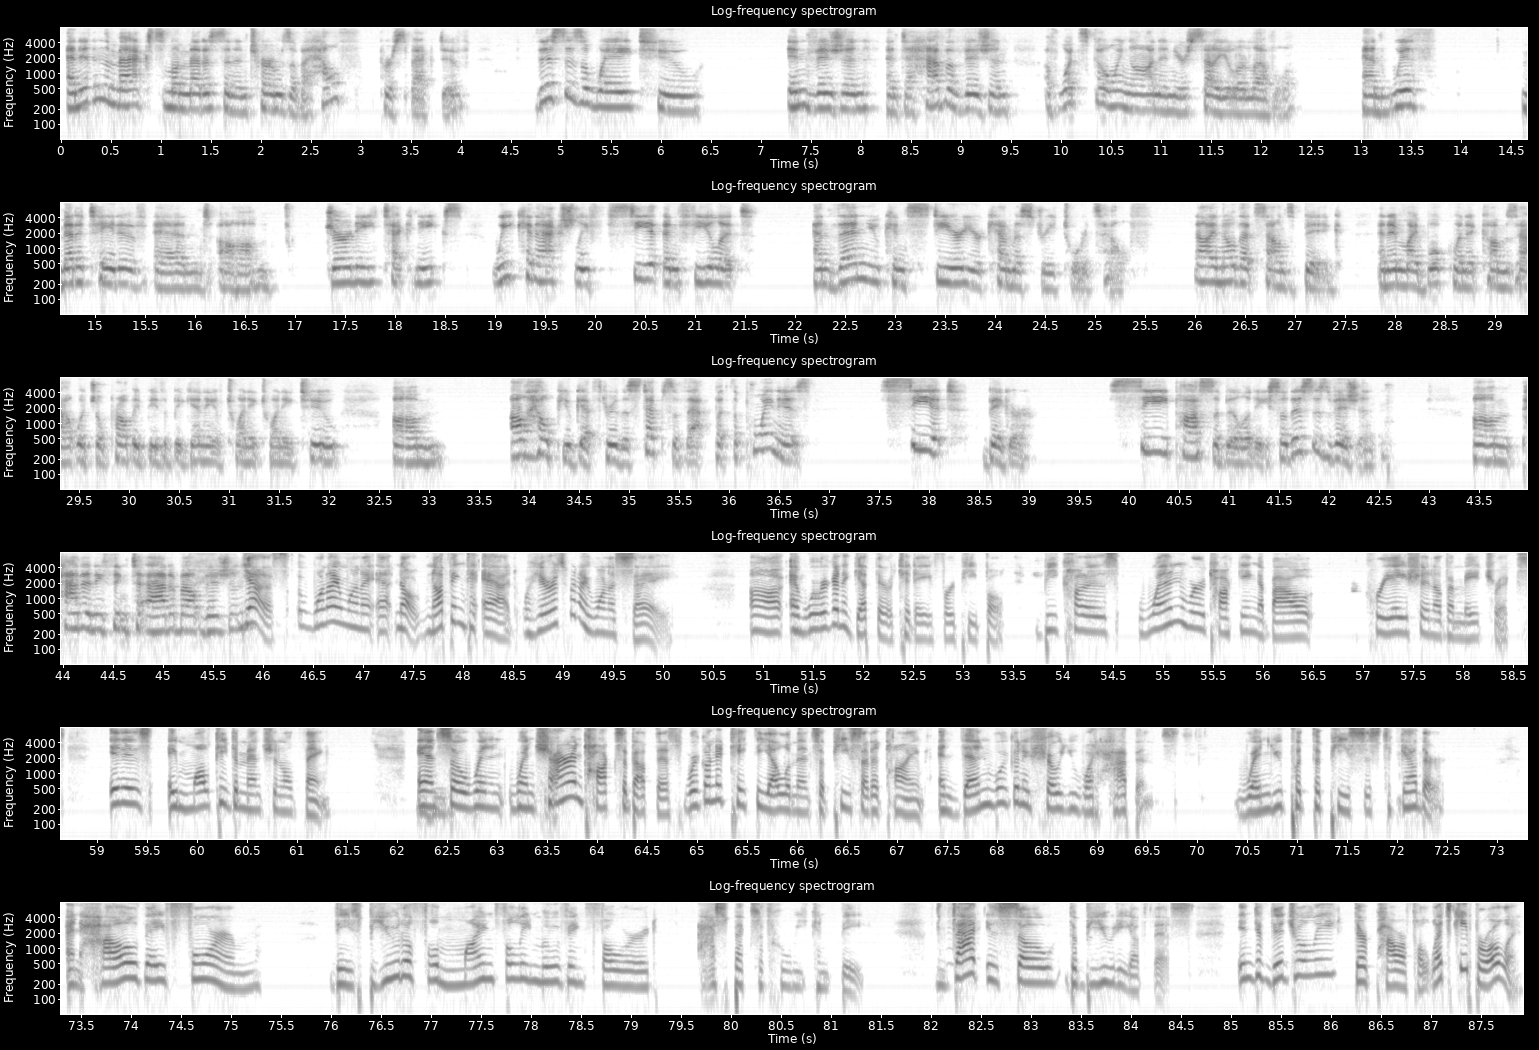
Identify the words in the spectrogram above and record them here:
And in the maximum medicine, in terms of a health perspective, this is a way to envision and to have a vision of what's going on in your cellular level. And with meditative and um, journey techniques, we can actually see it and feel it. And then you can steer your chemistry towards health. Now, I know that sounds big. And in my book, when it comes out, which will probably be the beginning of 2022, um, I'll help you get through the steps of that. But the point is, see it bigger, see possibility. So this is vision. Um, Pat, anything to add about vision? Yes. What I want to add, no, nothing to add. Well, here's what I want to say. Uh, and we're going to get there today for people because when we're talking about creation of a matrix, it is a multidimensional thing. And Mhm. so when when Sharon talks about this, we're going to take the elements a piece at a time and then we're going to show you what happens when you put the pieces together and how they form these beautiful mindfully moving forward aspects of who we can be. That is so the beauty of this. Individually, they're powerful. Let's keep rolling.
